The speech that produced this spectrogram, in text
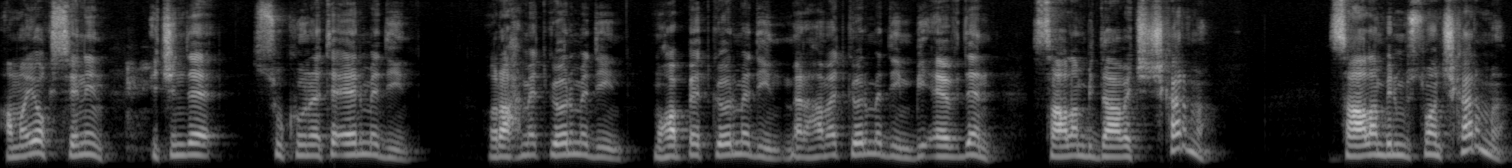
Ama yok senin içinde sukunete ermediğin, rahmet görmediğin, muhabbet görmediğin, merhamet görmediğin bir evden sağlam bir davetçi çıkar mı? Sağlam bir Müslüman çıkar mı?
